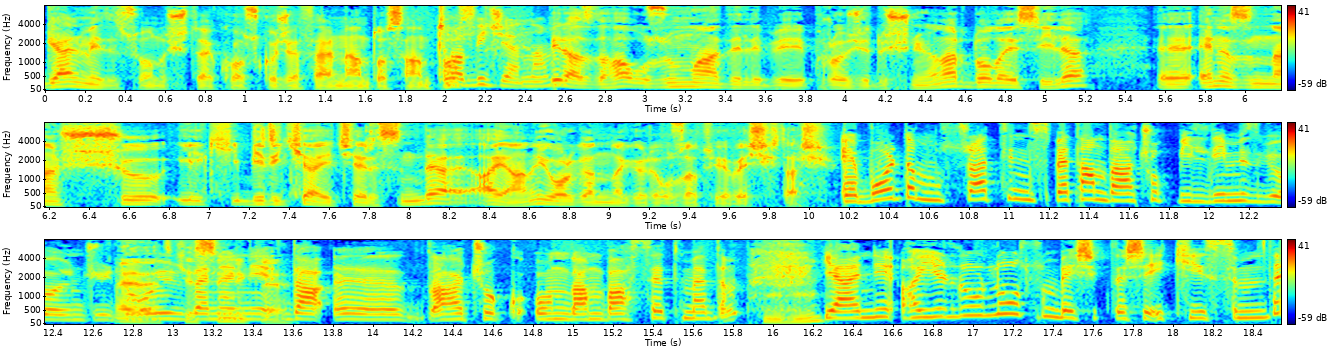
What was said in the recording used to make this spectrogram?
gelmedi sonuçta koskoca Fernando Santos. Tabii canım. Biraz daha uzun vadeli bir proje düşünüyorlar. Dolayısıyla e, en azından şu ilk 1-2 ay içerisinde ayağını yorganına göre uzatıyor Beşiktaş. E, bu arada Musrati nispeten daha çok bildiğimiz bir oyuncuydu. Evet, o yüzden hani kesinlikle. hani da, e, daha çok ondan bahsetmedim. Hı hı. Yani hayırlı uğurlu olsun Beşiktaş'a iki isimde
